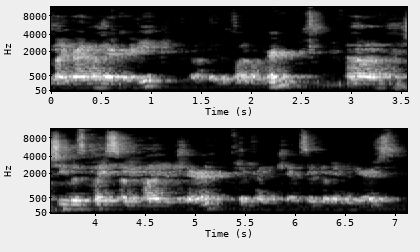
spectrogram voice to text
my grandmother Grady, uh, her, um, she was placed under palliative care after fighting cancer for many years.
